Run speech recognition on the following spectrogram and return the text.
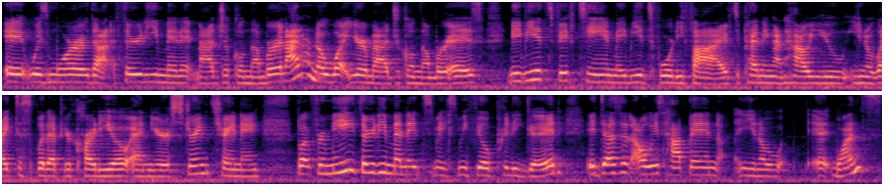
It was more that 30 minute magical number. And i don't know what your magical number is. Maybe it's 15 maybe it's 45 depending on how you you know like to split up your cardio and your strength training. But for me 30 minutes makes me feel pretty good. It doesn't always happen you know at once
